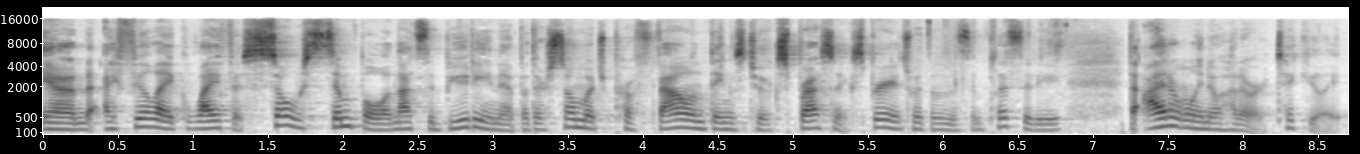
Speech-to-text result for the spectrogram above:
And I feel like life is so simple and that's the beauty in it, but there's so much profound things to express and experience within the simplicity that I don't really know how to articulate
